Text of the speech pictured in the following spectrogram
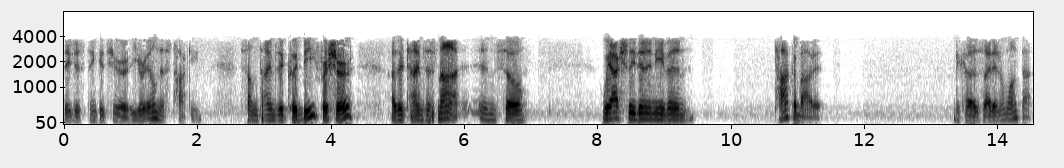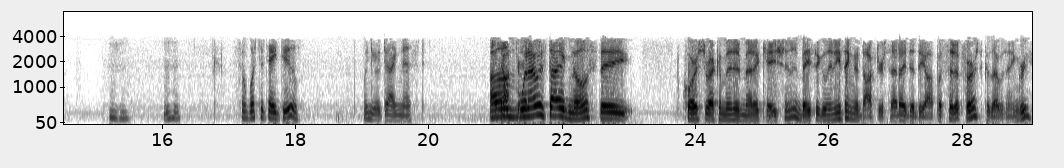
They just think it's your your illness talking. Sometimes it could be for sure. Other times it's not. And so we actually didn't even talk about it because I didn't want that. Mhm. Mhm. So what did they do when you were diagnosed? Um, when I was diagnosed, they course, recommended medication, and basically anything the doctor said, I did the opposite at first because I was angry.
